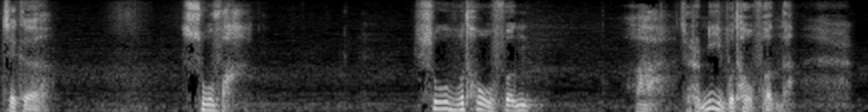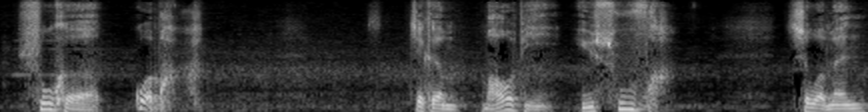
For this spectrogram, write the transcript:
这个书法，书不透风。啊，就是密不透风啊，书可过马。这个毛笔与书法，是我们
